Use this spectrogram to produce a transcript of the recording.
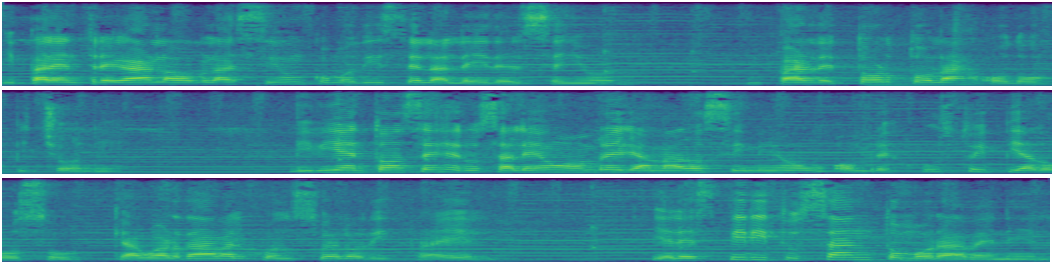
y para entregar la oblación como dice la ley del Señor, un par de tórtolas o dos pichones. Vivía entonces en Jerusalén un hombre llamado Simeón, hombre justo y piadoso, que aguardaba el consuelo de Israel, y el Espíritu Santo moraba en él.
